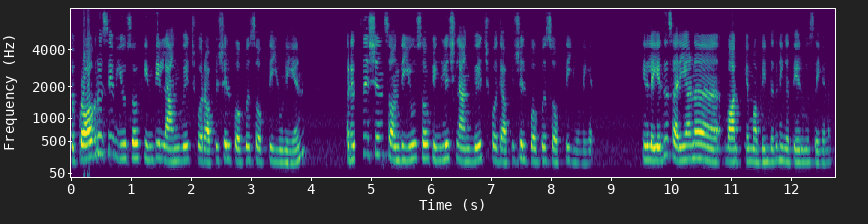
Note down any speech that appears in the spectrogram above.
The progressive use of Hindi language for official purpose of the union restrictions on the use of English language for the official purpose of the union இதுல எது சரியான வாக்கியம் அப்படின்றது நீங்க தேர்வு செய்யணும்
